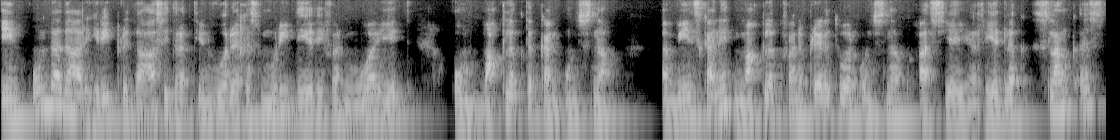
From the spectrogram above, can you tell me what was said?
en omdat daar hierdie predasie druk teenwoordig is moet die dier die vermoë het om maklik te kan ontsnap 'n mens kan net maklik van 'n predator ontsnap as jy redelik slank is.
